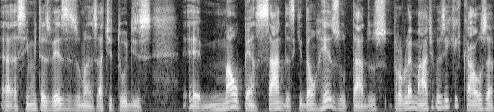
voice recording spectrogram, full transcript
assim, muitas vezes umas atitudes é, mal pensadas que dão resultados problemáticos e que causa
